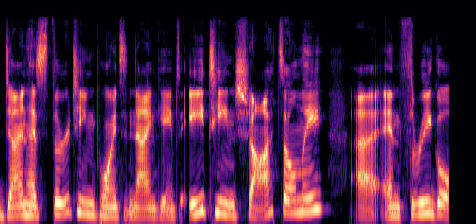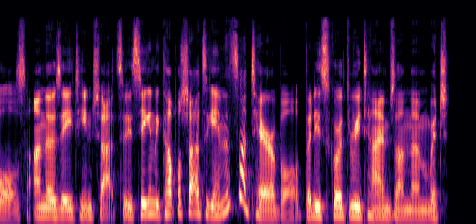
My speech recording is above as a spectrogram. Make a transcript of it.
Dunn has 13 points in nine games, 18 shots only, uh, and three goals on those 18 shots. So he's taking a couple shots a game. That's not terrible, but he scored three times on them, which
